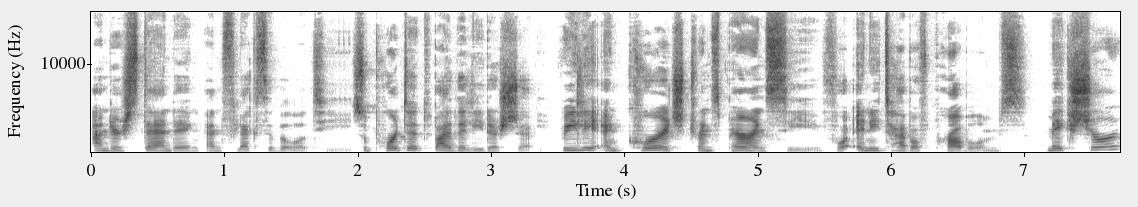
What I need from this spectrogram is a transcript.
understanding, and flexibility, supported by the leadership. Really encourage transparency for any type of problems. Make sure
